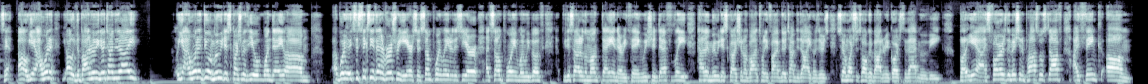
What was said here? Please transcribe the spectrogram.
Say, oh yeah, I want to. Oh, the Bond movie, No Time to Die. Oh, yeah, I want to do a movie discussion with you one day. Um, uh, it's the 60th anniversary year, so some point later this year, at some point when we both we decide on the month, day, and everything, we should definitely have a movie discussion on Bond 25, No Time to Die, because there's so much to talk about in regards to that movie. But yeah, as far as the Mission Impossible stuff, I think um.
